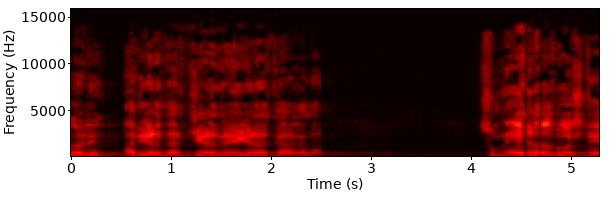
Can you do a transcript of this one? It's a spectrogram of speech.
ನೋಡಿ ಅದು ಹೇಳಿದ್ರೆ ಅದು ಕೇಳಿದ್ರೆ ಹೇಳೋಕ್ಕಾಗಲ್ಲ. ಸುಮ್ಮನೆ ಹೇಳೋದು ಅಷ್ಟೇ.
